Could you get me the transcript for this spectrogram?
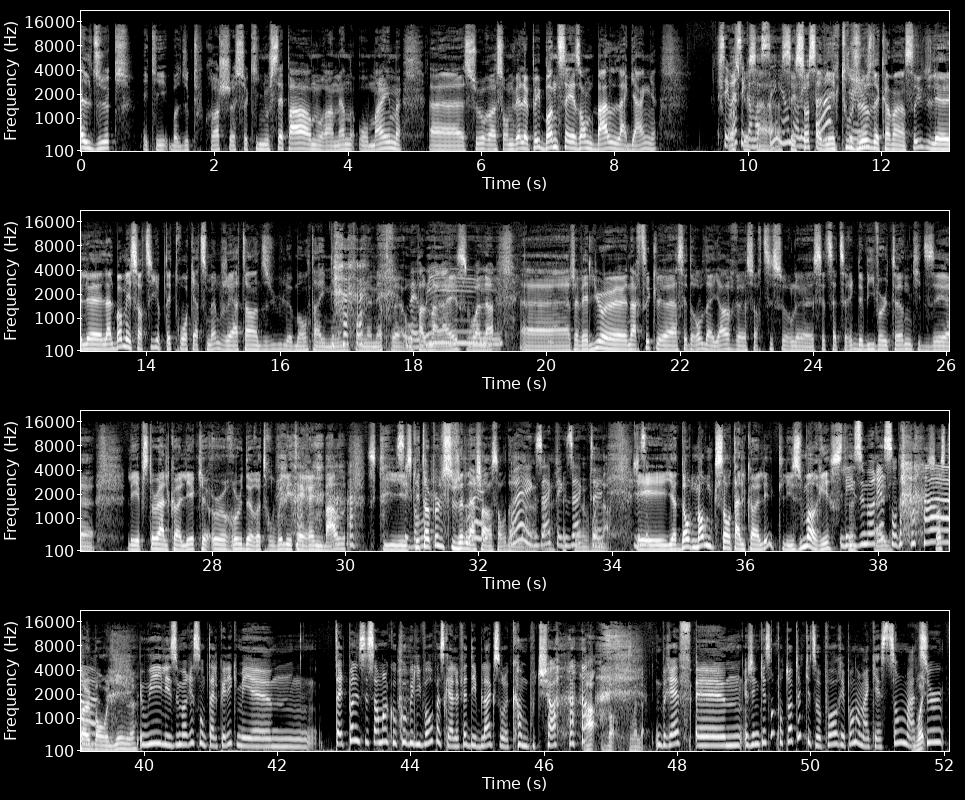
Balduc et qui est Bolduc tout croche. Ce qui nous sépare nous ramène au même euh, sur son nouvel EP Bonne saison de balle la gang. C'est vrai, c'est commencé. hein, c'est ça, ça vient tout juste de commencer. L'album est sorti il y a peut-être 3-4 semaines. J'ai attendu le bon timing pour le mettre euh, au Ben palmarès. oui. Voilà. Euh, J'avais lu un article assez drôle d'ailleurs euh, sorti sur le site satirique de Beaverton qui disait euh, les hipsters alcooliques heureux de retrouver les terrains de balle, ce qui ce qui est un peu le sujet de la chanson d'ailleurs. Ouais, exact, que, exact. voilà. Et il y a d'autres mondes qui sont alcooliques, les humoristes. Les humoristes Hey, sont. Ça c'est un bon lien là. Oui, les humoristes sont alcooliques, mais euh, peut-être pas nécessairement Coco Bellivo parce qu'elle a fait des blagues sur le kombucha. Ah bon, voilà. Bref, euh, j'ai une question pour toi. Peut-être que tu vas pouvoir répondre à ma question, Mathieu.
